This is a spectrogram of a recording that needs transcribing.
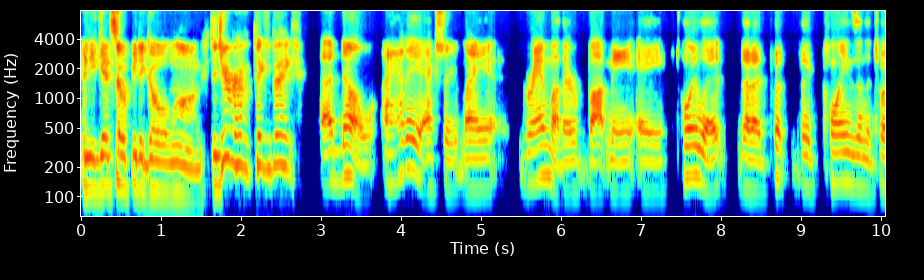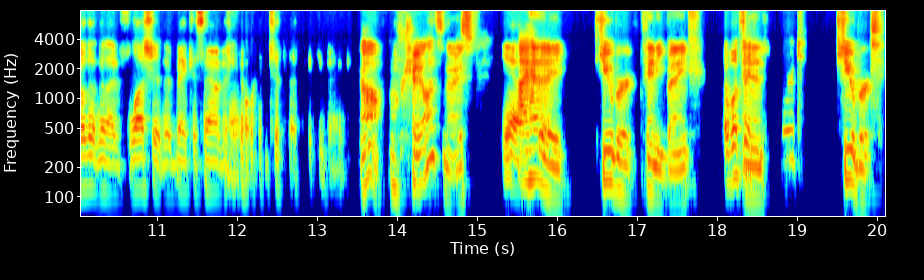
and he gets Opie to go along. Did you ever have a piggy bank? Uh, no, I had a actually. My grandmother bought me a toilet that I'd put the coins in the toilet and then I'd flush it and it'd make a sound and go into the piggy bank. Oh, okay, well, that's nice. Yeah. I had a Q*bert penny bank. Uh, and What's and- it? Hubert? Q*bert.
